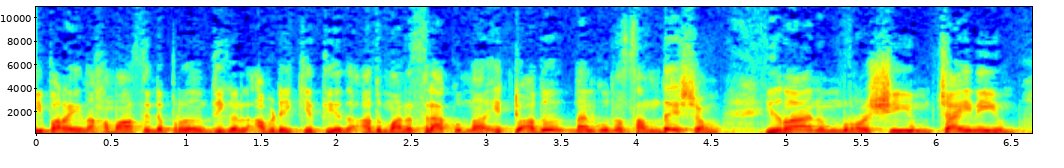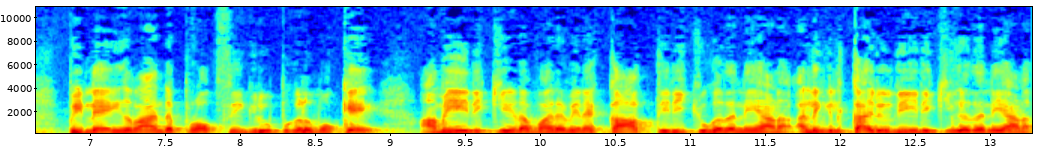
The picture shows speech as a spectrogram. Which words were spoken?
ഈ പറയുന്ന ഹമാസിന്റെ പ്രതിനിധികൾ അവിടേക്ക് എത്തിയത്. അത് മനസ്സിലാക്കുന്ന ഏറ്റവും അത് നൽകുന്ന സന്ദേശം ഇറാനും റഷ്യയും ചൈനയും പിന്നെ ഇറാന്റെ പ്രോക്സി ഗ്രൂപ്പുകളും ഒക്കെ അമേരിക്കയുടെ വരവിനെ കാത്തിരിക്കുക തന്നെയാണ് അല്ലെങ്കിൽ കരുതിയിരിക്കുക തന്നെയാണ്.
